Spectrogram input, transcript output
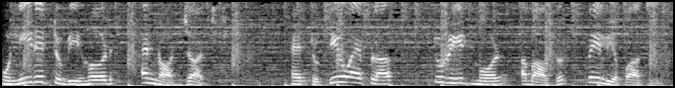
who needed to be heard and not judged. Head to TOI Plus to read more about this failure party.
